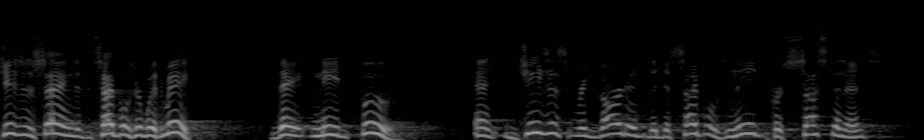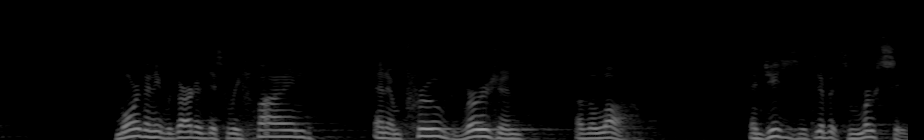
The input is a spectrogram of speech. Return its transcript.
Jesus is saying the disciples are with me. They need food. And Jesus regarded the disciples' need for sustenance more than he regarded this refined and improved version of the law. And Jesus exhibits mercy.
